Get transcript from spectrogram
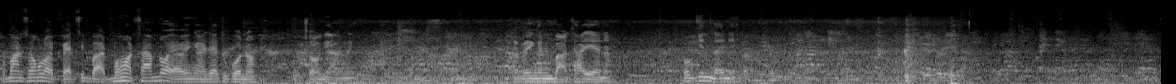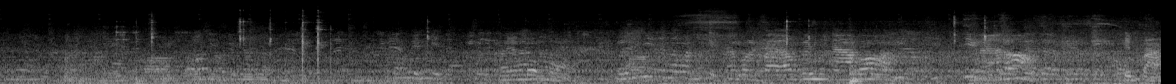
ประมาณสองร้อยแปดสิบบาทบ่ฮอดสามร้อยเอาง่ายๆจ้ะทุกคนเนาะสองอย่างนี่ถ้าเป็นเงินบาทไทยอะนะก็กินได้นี่ เขายังบ่พอ เต็มปาก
